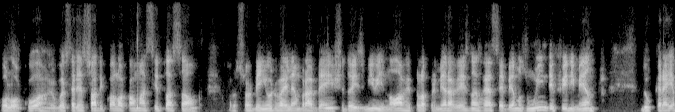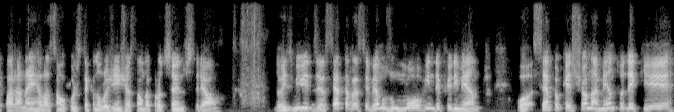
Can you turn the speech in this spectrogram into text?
colocou, eu gostaria só de colocar uma situação. O professor Benhur vai lembrar bem, em 2009, pela primeira vez, nós recebemos um indeferimento do CREA Paraná em relação ao curso de Tecnologia em Gestão da Produção Industrial. 2017, recebemos um novo indeferimento. Sempre o questionamento de que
